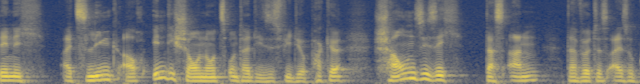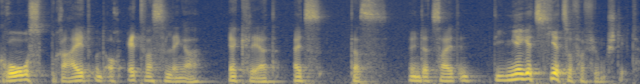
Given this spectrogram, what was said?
den ich als Link auch in die Show Notes unter dieses Video packe. Schauen Sie sich das an. Da wird es also groß, breit und auch etwas länger erklärt, als das in der Zeit, die mir jetzt hier zur Verfügung steht.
